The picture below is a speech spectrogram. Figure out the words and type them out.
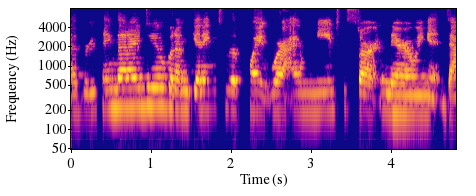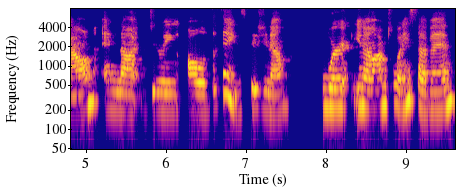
everything that I do, but I'm getting to the point where I need to start narrowing it down and not doing all of the things because, you know, we're, you know, I'm 27.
